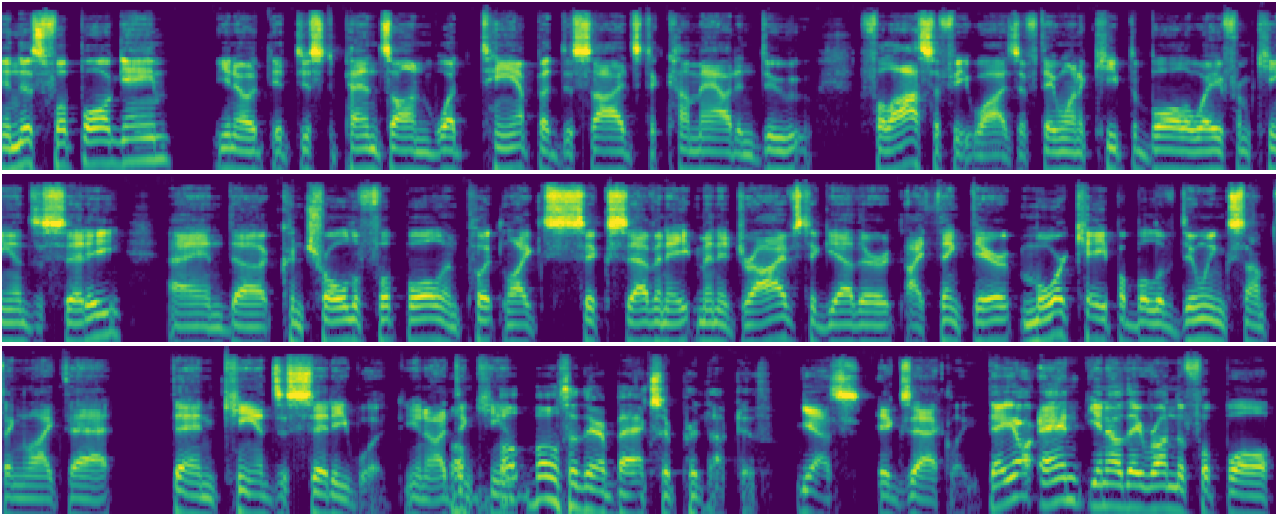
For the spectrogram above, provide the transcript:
in this football game, you know, it just depends on what Tampa decides to come out and do philosophy wise. If they want to keep the ball away from Kansas City and uh, control the football and put like six, seven, eight minute drives together, I think they're more capable of doing something like that than Kansas City would. You know, I Well, think bo- both of their backs are productive. Yes, exactly. They are, and you know, they run the football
